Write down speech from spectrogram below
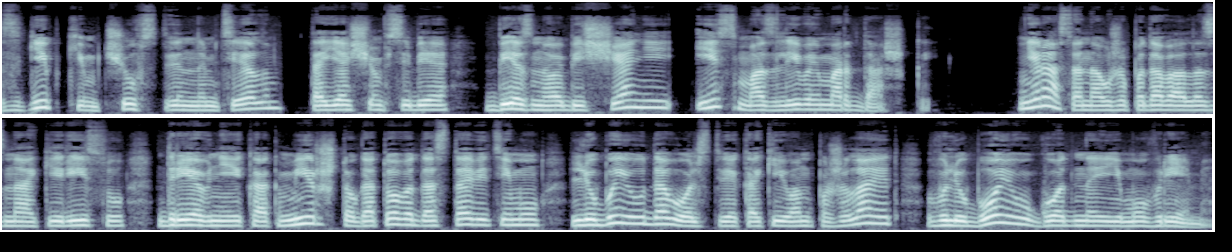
с гибким чувственным телом, таящим в себе бездну обещаний и смазливой мордашкой. Не раз она уже подавала знаки Рису, древние как мир, что готова доставить ему любые удовольствия, какие он пожелает, в любое угодное ему время.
